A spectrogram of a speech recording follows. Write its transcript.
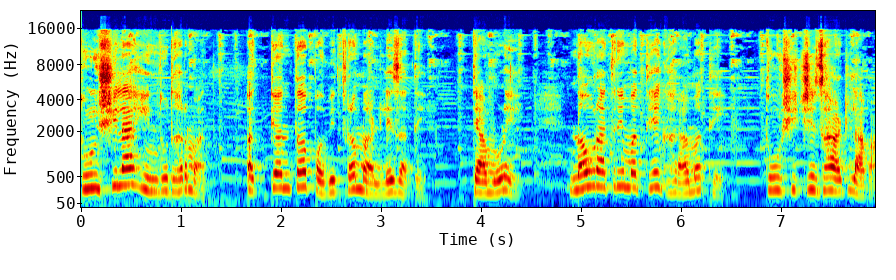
तुळशीला हिंदू धर्मात अत्यंत पवित्र मानले जाते. त्यामुळे नवरात्रीमध्ये घरामध्ये तुळशीची झाड लावा.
